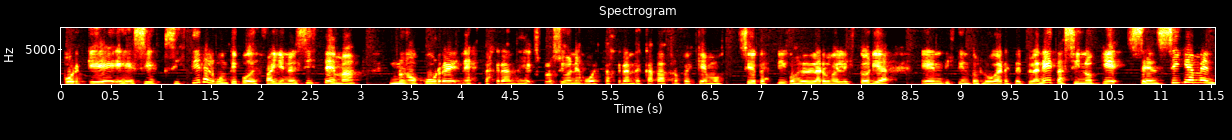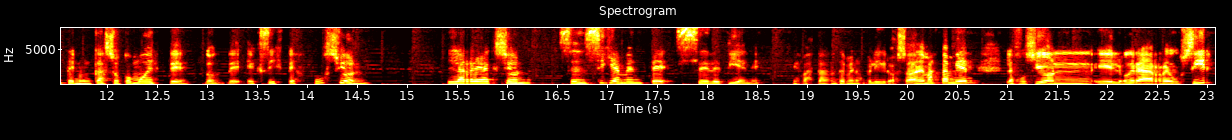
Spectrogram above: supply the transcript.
porque eh, si existiera algún tipo de fallo en el sistema, no ocurren estas grandes explosiones o estas grandes catástrofes que hemos sido testigos a lo largo de la historia en distintos lugares del planeta, sino que sencillamente en un caso como este, donde existe fusión, la reacción sencillamente se detiene. Es bastante menos peligroso. Además, también la fusión eh, logra reducir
